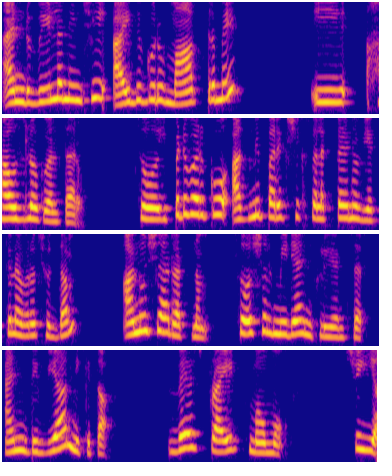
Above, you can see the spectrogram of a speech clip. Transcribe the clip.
అండ్ వీళ్ళ నుంచి ఐదుగురు మాత్రమే ఈ హౌస్లోకి వెళ్తారు. సో ఇప్పటి వరకు అగ్ని పరీక్షకు సెలెక్ట్ అయిన వ్యక్తులు ఎవరో చూద్దాం. Anusha Ratnam social media influencer and Divya Nikhita. Veg fried momo Shriya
